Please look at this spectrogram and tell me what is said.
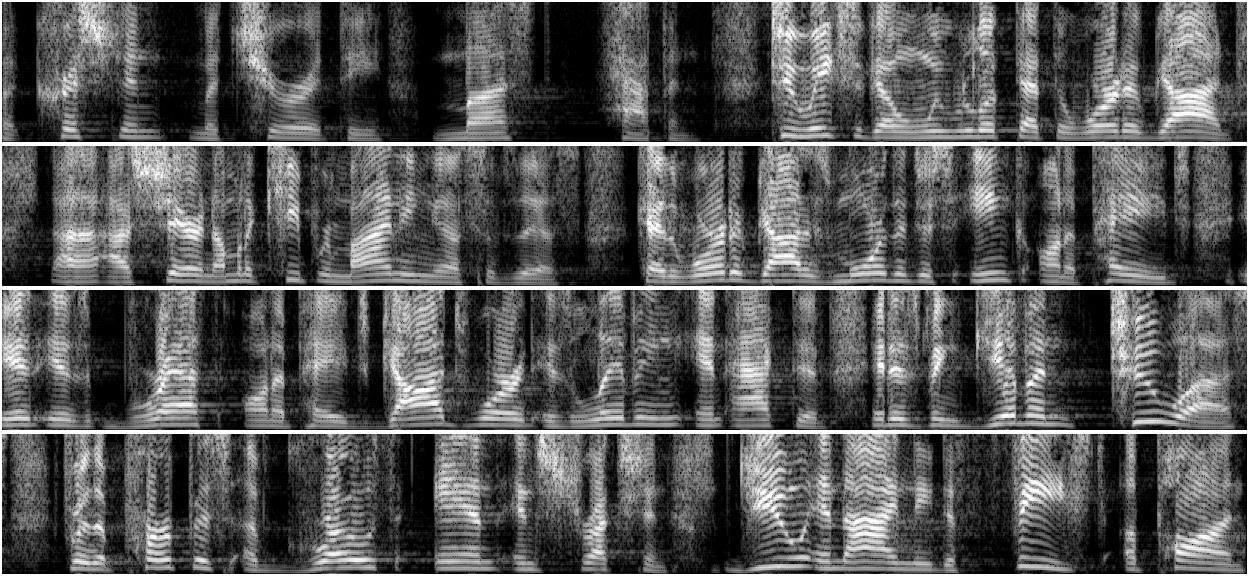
But Christian maturity must happen. Two weeks ago, when we looked at the Word of God, uh, I shared, and I'm going to keep reminding us of this. Okay, the Word of God is more than just ink on a page, it is breath on a page. God's Word is living and active. It has been given to us for the purpose of growth and instruction. You and I need to feast upon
